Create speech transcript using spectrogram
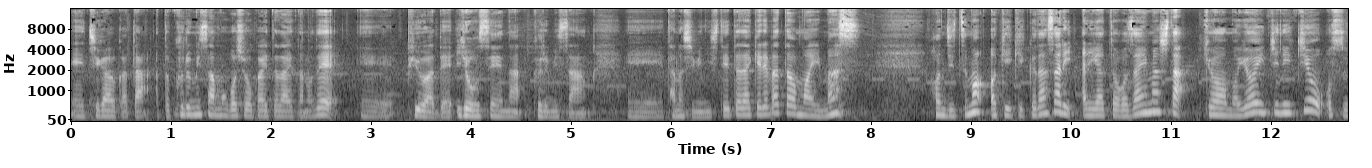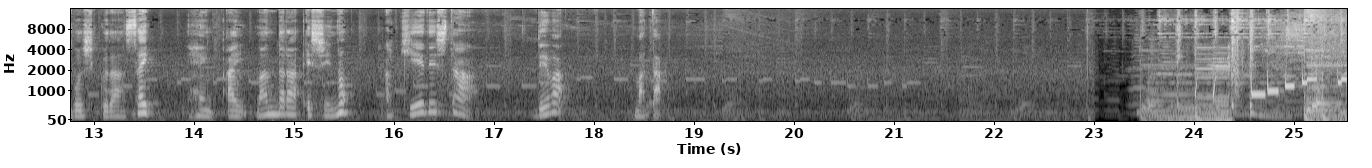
えー、違う方あとくるみさんもご紹介いただいたので、えー、ピュアで妖精なくるみさん、えー、楽しみにしていただければと思います。本日もお聴きくださりありがとうございました。今日も良い一日をお過ごしください。偏愛マンダラ絵師の秋江でした。ではまた。Bye.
